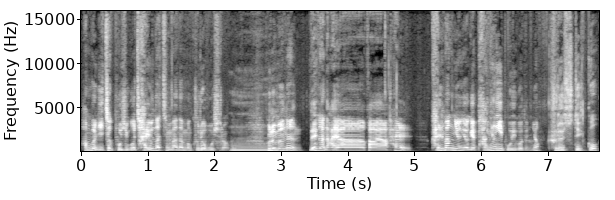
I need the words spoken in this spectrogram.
한번 이 책 보시고 자유나침반 한번 그려보시라고. 음. 그러면은 내가 나아가야 할 갈망 영역의 방향이 보이거든요. 그럴 수도 있고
